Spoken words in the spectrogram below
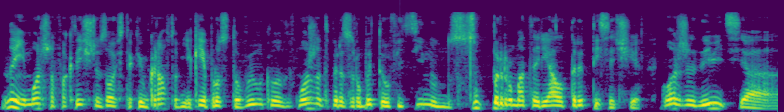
Ну і можна фактично за ось таким крафтом, який я просто викладав, можна тепер зробити офіційно суперматеріал 3000. Отже, дивіться.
